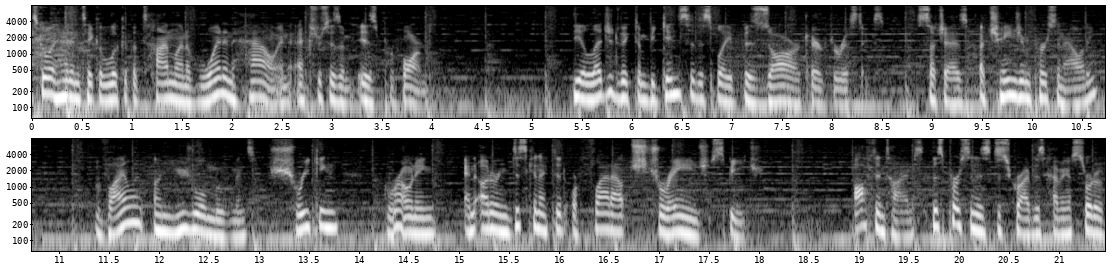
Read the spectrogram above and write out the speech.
Let's go ahead and take a look at the timeline of when and how an exorcism is performed. The alleged victim begins to display bizarre characteristics, such as a change in personality, violent, unusual movements, shrieking, groaning, and uttering disconnected or flat out strange speech. Oftentimes, this person is described as having a sort of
